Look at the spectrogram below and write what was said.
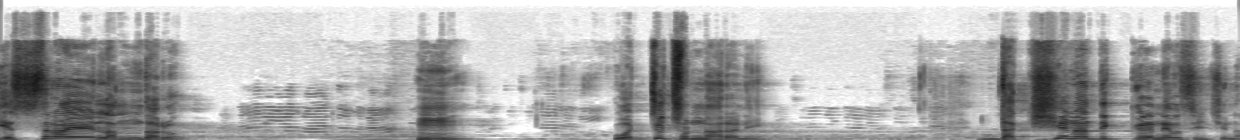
ఇస్రాయేల్ అందరూ వచ్చుచున్నారని దక్షిణ దిక్కున నివసించిన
